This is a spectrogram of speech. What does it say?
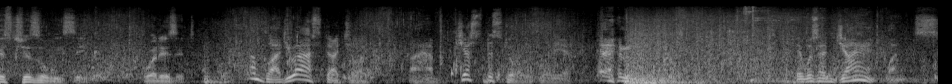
This chisel we seek, what is it? I'm glad you asked, actually. I have just the story for you. There was a giant once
